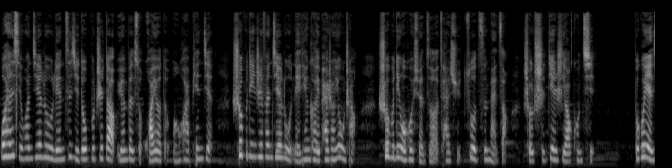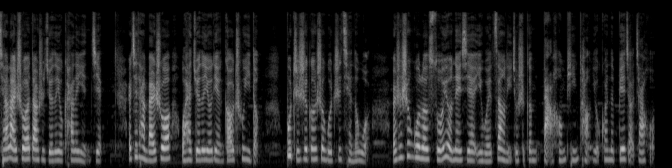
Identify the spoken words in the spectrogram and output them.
我很喜欢揭露连自己都不知道原本所怀有的文化偏见，说不定这番揭露哪天可以派上用场。说不定我会选择采取坐姿埋葬，手持电视遥控器。不过眼前来说，倒是觉得又开了眼界，而且坦白说，我还觉得有点高出一等，不只是更胜过之前的我，而是胜过了所有那些以为葬礼就是跟打横平躺有关的蹩脚家伙。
